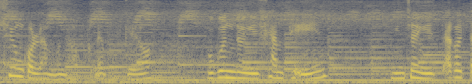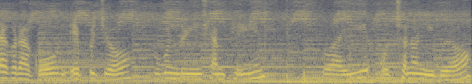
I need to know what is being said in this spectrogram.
쉬운 걸로 한번 더 꺼내볼게요. 묵은둥이 샴페인. 굉장히 따글따글하고 예쁘죠? 묵은둥이 샴페인. 그 아이 5,000원이고요.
